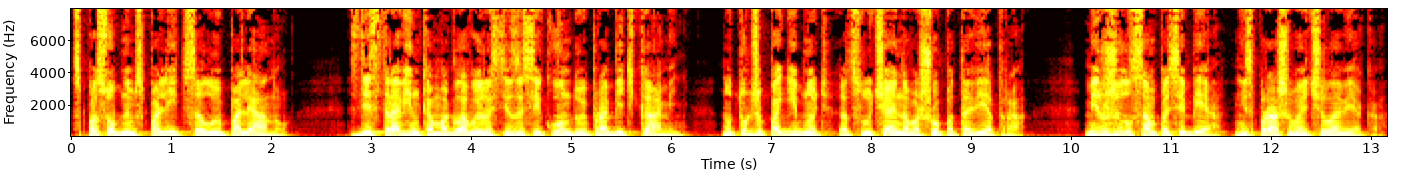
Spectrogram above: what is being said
способным спалить целую поляну. Здесь травинка могла вырасти за секунду и пробить камень, но тут же погибнуть от случайного шепота ветра. Мир жил сам по себе, не спрашивая человека,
